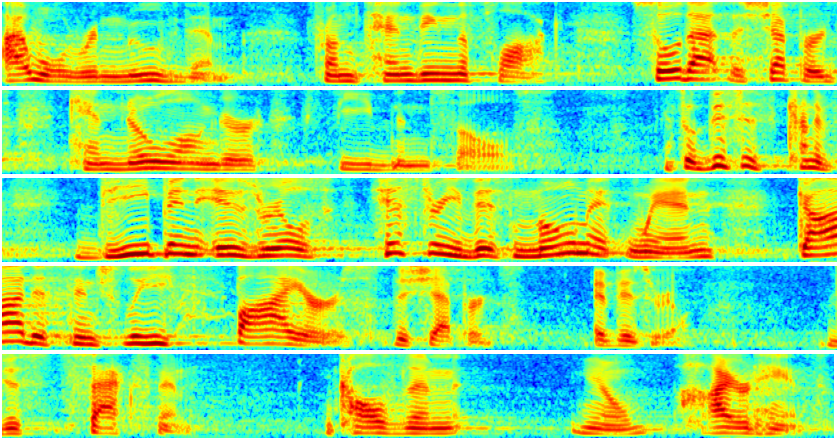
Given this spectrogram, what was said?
I will remove them from tending the flock so that the shepherds can no longer feed themselves. And so, this is kind of deep in Israel's history, this moment when God essentially fires the shepherds of Israel, just sacks them and calls them, you know, hired hands.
